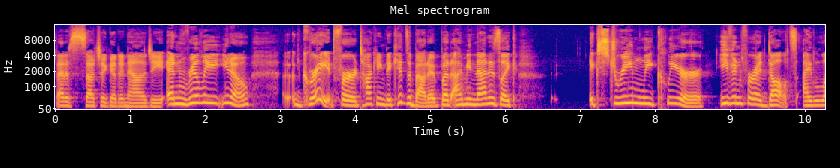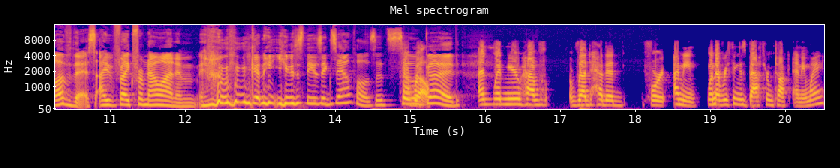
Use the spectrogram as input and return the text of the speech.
That is such a good analogy and really, you know, great for talking to kids about it. But I mean, that is like extremely clear, even for adults. I love this. I like from now on, I'm, I'm going to use these examples. It's so good. And when you have redheaded for, I mean, when everything is bathroom talk anyway,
